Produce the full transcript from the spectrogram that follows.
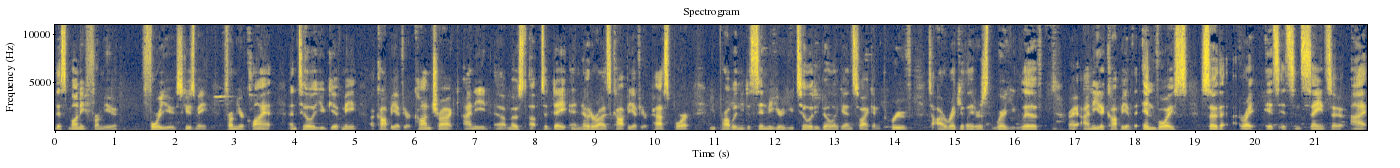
this money from you, for you, excuse me, from your client until you give me a copy of your contract. I need a most up to date and notarized copy of your passport. You probably need to send me your utility bill again so I can prove to our regulators where you live. Right? I need a copy of the invoice so that right it's it's insane. So I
